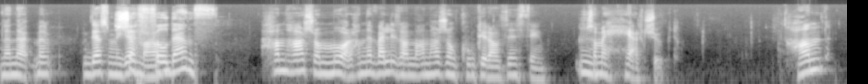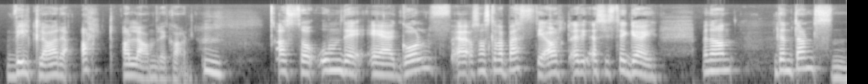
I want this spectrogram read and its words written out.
Nei, nei, men det som er gøy med han, dance. han har som mål Han er veldig sånn, han har sånn konkurranseinstinkt som er helt sjukt. Han vil klare alt alle andre kan. Altså om det er golf eh, altså Han skal være best i alt. Jeg, jeg syns det er gøy. Men han, den dansen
